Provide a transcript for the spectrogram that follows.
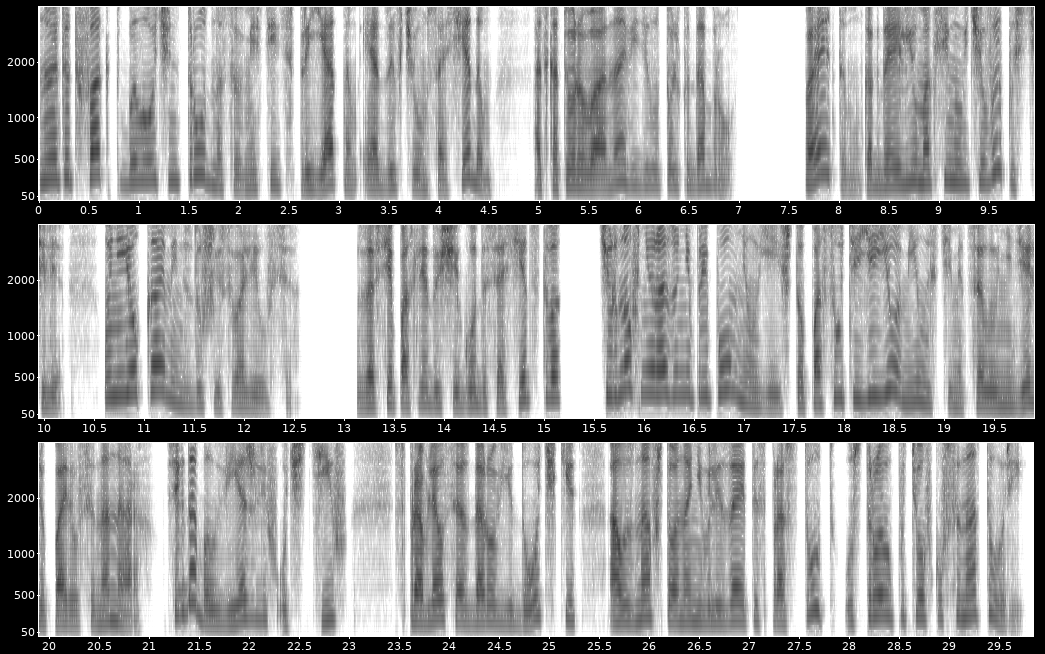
Но этот факт было очень трудно совместить с приятным и отзывчивым соседом, от которого она видела только добро. Поэтому, когда Илью Максимовича выпустили, У нее камень с души свалился. За все последующие годы соседства Чернов ни разу не припомнил ей, что, по сути, ее милостями целую неделю парился на нарах. Всегда был вежлив, учтив, справлялся о здоровье дочки, а узнав, что она не вылезает из простуд, устроил путевку в санаторий.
